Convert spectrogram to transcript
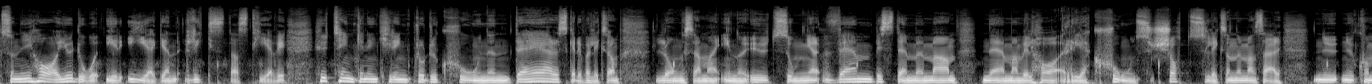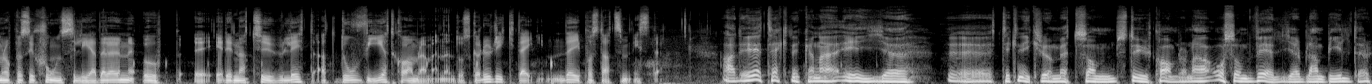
Så ni har ju då er egen riksdags-tv. Hur tänker ni kring produktionen där? Ska det vara liksom långsamma in- och utzoomningar? Vem bestämmer man när man vill ha reaktionsshots? Liksom när man så här, nu, nu kommer oppositionsledaren upp. Eh, är det naturligt att då vet kameramännen, då ska du rikta in dig på statsminister? Ja, det är teknikerna i eh, teknikrummet som styr kamerorna och som väljer bland bilder.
